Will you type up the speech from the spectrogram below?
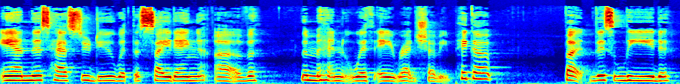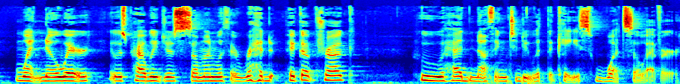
And this has to do with the sighting of the men with a red Chevy pickup. But this lead went nowhere. It was probably just someone with a red pickup truck who had nothing to do with the case whatsoever.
